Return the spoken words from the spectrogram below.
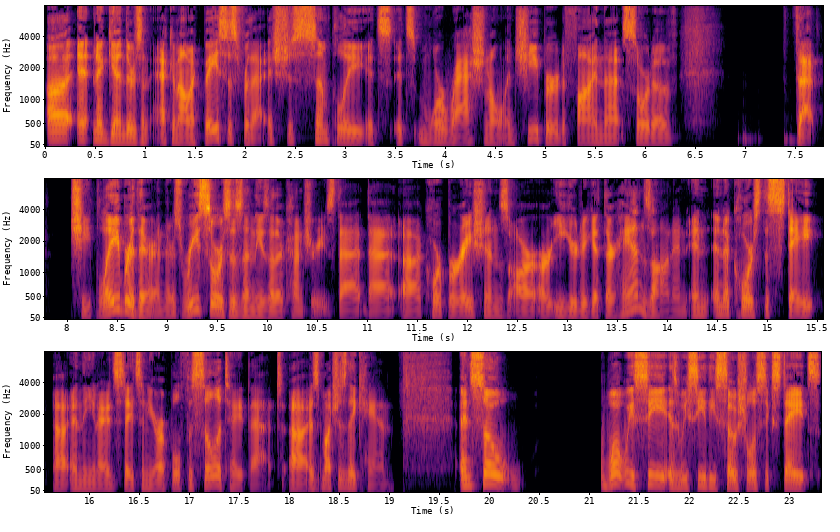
Uh, and again, there's an economic basis for that. It's just simply it's it's more rational and cheaper to find that sort of that cheap labor there and there's resources in these other countries that that uh, corporations are are eager to get their hands on and and, and of course the state uh, in the United States and Europe will facilitate that uh, as much as they can and so what we see is we see these socialistic states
